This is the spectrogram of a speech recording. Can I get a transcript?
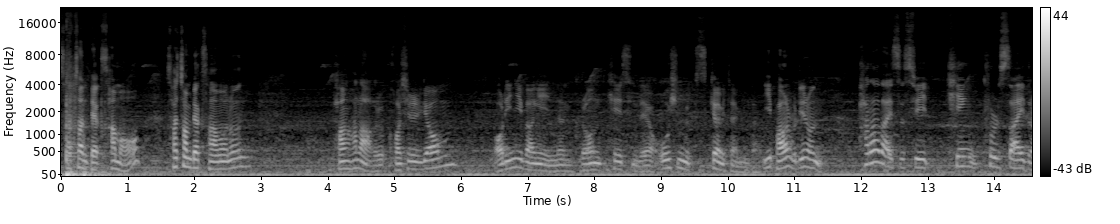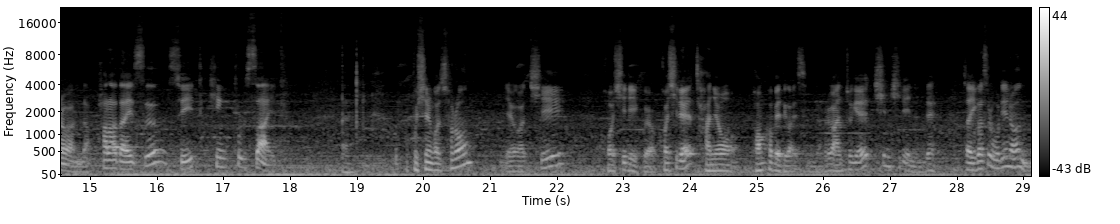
4103호 4103호는 방 하나 그리고 거실 겸 어린이 방이 있는 그런 케이스인데요. 56스퀘어미터입니다. 이 방을 우리는 파라다이스 스위트 킹 풀사이드라고 합니다. 파라다이스 스위트 킹 풀사이드. 네. 보시는 것처럼 이와 같이 거실이 있고요. 거실에 자녀 벙커 베드가 있습니다. 그리고 안쪽에 침실이 있는데 자 이것을 우리는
